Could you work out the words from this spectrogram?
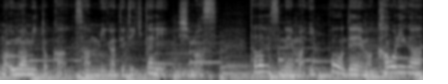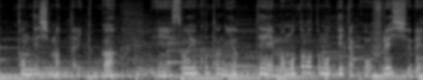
うまみとか酸味が出てきたりします。ただですね、まあ、一方で、まあ香りが飛んでしまったりとか、えーそういうことによってもともと持っていたこうフレッシュで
